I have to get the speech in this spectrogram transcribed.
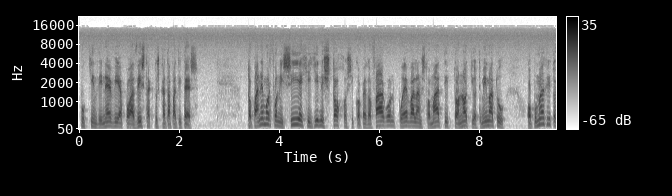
που κινδυνεύει από αδίστακτους καταπατητές. Το πανέμορφο νησί έχει γίνει στόχος οικοπεδοφάγων που έβαλαν στο μάτι το νότιο τμήμα του, όπου μέχρι το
